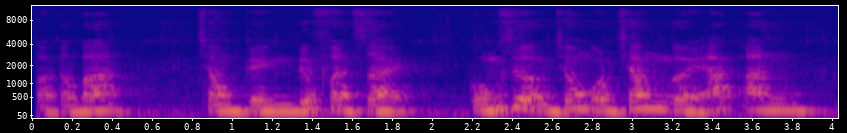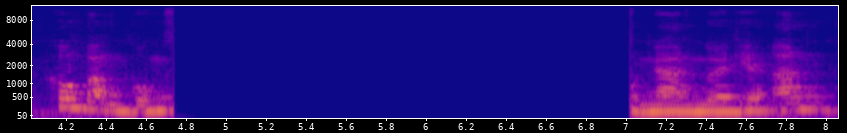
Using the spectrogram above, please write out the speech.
và các bạn, trong kinh Đức Phật dạy, cúng dường cho 100 người ác ăn không bằng cúng một ngàn người thiện ăn.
